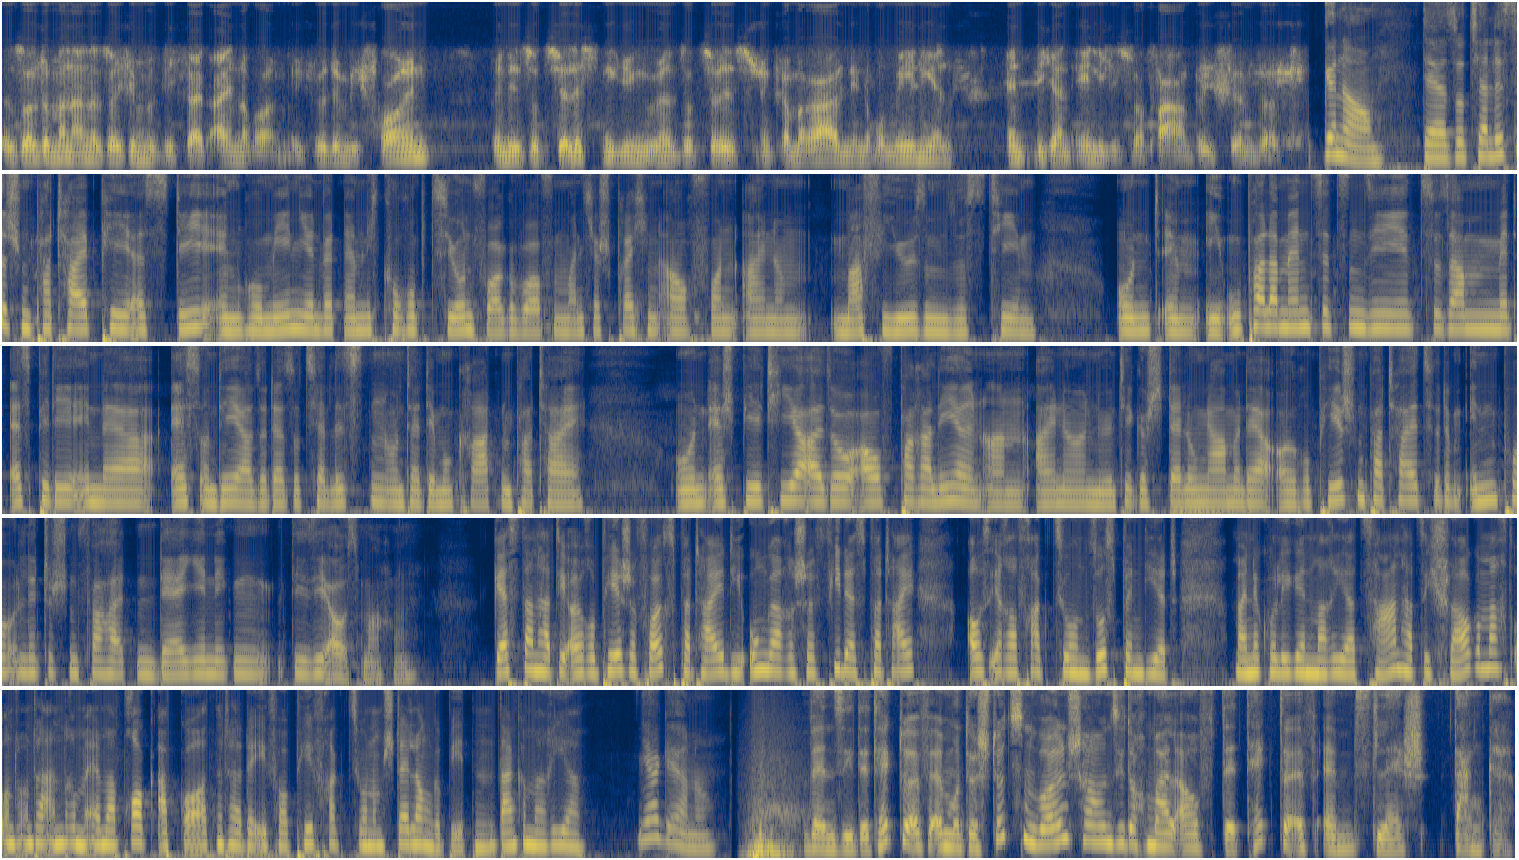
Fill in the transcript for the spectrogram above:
sollte man eine solche Möglichkeit einräumen. Ich würde mich freuen, wenn die Sozialisten gegenüber den sozialistischen Kameraden in Rumänien endlich ein ähnliches Verfahren durchführen wird. Genau. Der sozialistischen Partei PSD in Rumänien wird nämlich Korruption vorgeworfen. Manche sprechen auch von einem mafiösen System. Und im EU-Parlament sitzen sie zusammen mit SPD in der SD, also der Sozialisten und der Demokratenpartei. Und er spielt hier also auf Parallelen an, eine nötige Stellungnahme der Europäischen Partei zu dem innenpolitischen Verhalten derjenigen, die sie ausmachen. Gestern hat die Europäische Volkspartei die ungarische Fidesz-Partei aus ihrer Fraktion suspendiert. Meine Kollegin Maria Zahn hat sich schlau gemacht und unter anderem Elmar Brock, Abgeordneter der EVP-Fraktion, um Stellung gebeten. Danke, Maria. Ja, gerne. Wenn Sie Detektor FM unterstützen wollen, schauen Sie doch mal auf detektor FM slash Danke.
